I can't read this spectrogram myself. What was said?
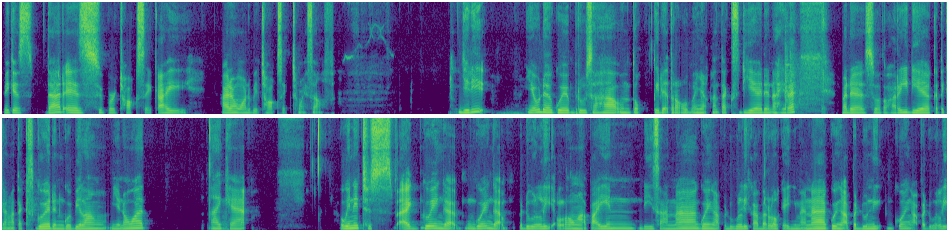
Because that is super toxic. I I don't want to be toxic to myself. Jadi, ya udah gue berusaha untuk tidak terlalu banyak nge-text dia dan akhirnya pada suatu hari dia ketika nge-text gue dan gue bilang, "You know what? I can't. We need to I gue nggak gue nggak peduli lo ngapain di sana, gue nggak peduli kabar lo kayak gimana, gue nggak peduli gue nggak peduli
